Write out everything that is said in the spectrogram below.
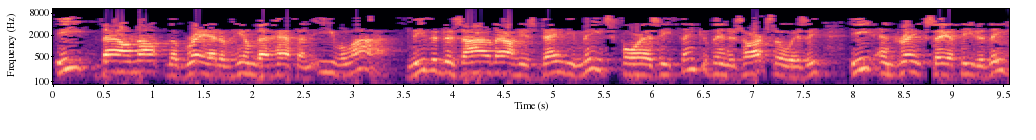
Eat thou not the bread of him that hath an evil eye, neither desire thou his dainty meats, for as he thinketh in his heart, so is he. Eat and drink, saith he to thee,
